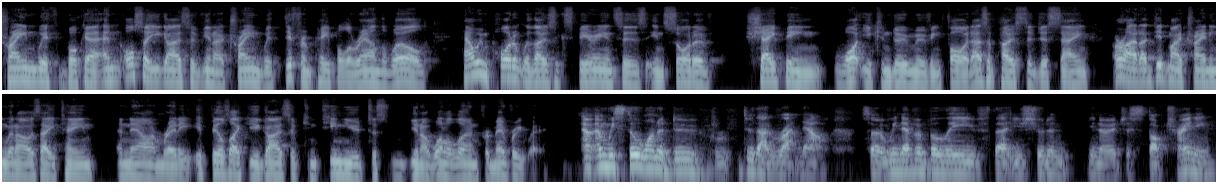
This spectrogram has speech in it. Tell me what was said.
train with Booker, and also you guys have you know trained with different people around the world. How important were those experiences in sort of shaping what you can do moving forward, as opposed to just saying, "All right, I did my training when I was 18, and now I'm ready." It feels like you guys have continued to you know want to learn from everywhere. and, we still want to do do that right now. So we never believe that you shouldn't, you know, just stop training.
